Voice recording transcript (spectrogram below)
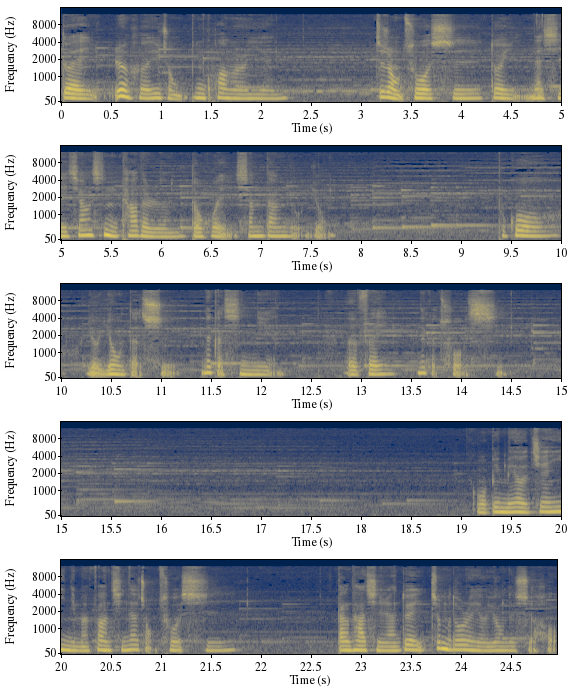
对任何一种病况而言，这种措施对那些相信它的人都会相当有用。不过，有用的是那个信念，而非那个措施。我并没有建议你们放弃那种措施，当它显然对这么多人有用的时候，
